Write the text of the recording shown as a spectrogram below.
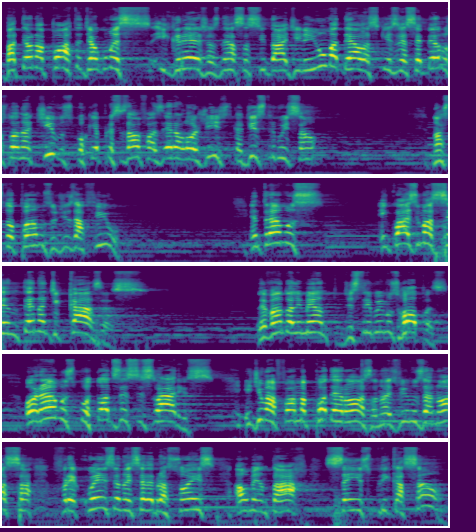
Bateu na porta de algumas igrejas nessa cidade, e nenhuma delas quis receber os donativos, porque precisava fazer a logística, distribuição. Nós topamos o desafio Entramos em quase uma centena de casas, levando alimento, distribuímos roupas, oramos por todos esses lares, e de uma forma poderosa nós vimos a nossa frequência nas celebrações aumentar sem explicação.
